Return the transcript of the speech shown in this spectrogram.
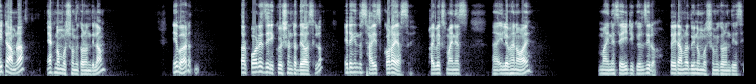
এইটা আমরা এক নম্বর সমীকরণ দিলাম। এবার তারপরে যে ইকুয়েশনটা দেওয়া ছিল, এটা কিন্তু সাইজ করাই আছে। Five x minus eleven y minus eight equal zero তো এটা আমরা দুই নম্বর সমীকরণ দিয়েছি।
